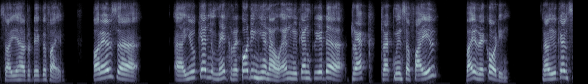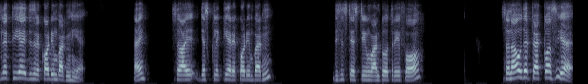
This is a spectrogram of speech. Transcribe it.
So I have to take the file or else uh, uh, you can make recording here now and you can create a track. Track means a file by recording. Now you can select here this recording button here, right? So I just click here recording button. This is testing one, two, three, four. So now the track was here,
